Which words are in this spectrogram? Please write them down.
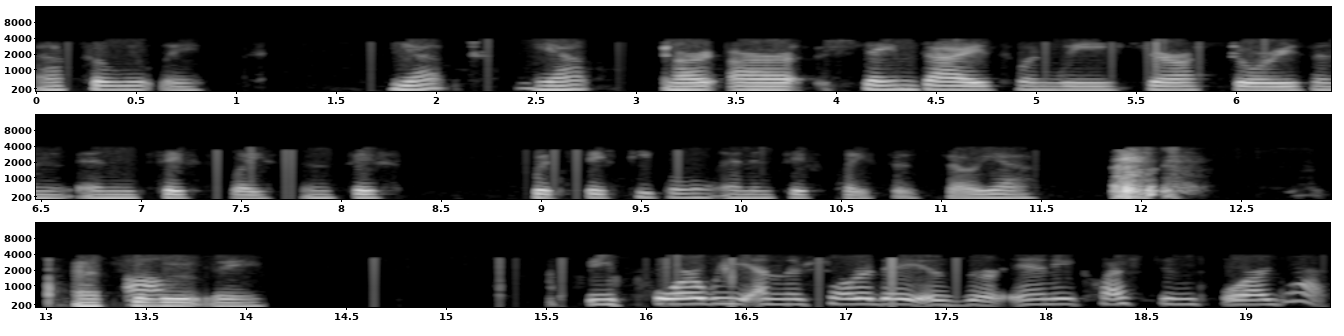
Absolutely. Yep. Yep. Our our shame dies when we share our stories in in safe place in safe with safe people and in safe places. So yeah. Absolutely. Before we end the show today, is there any questions for our guest?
